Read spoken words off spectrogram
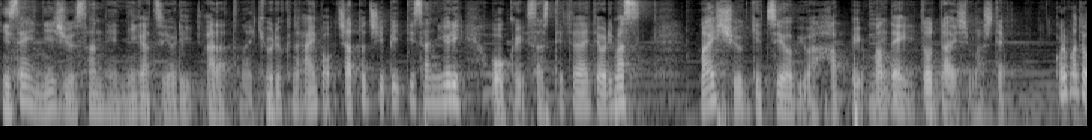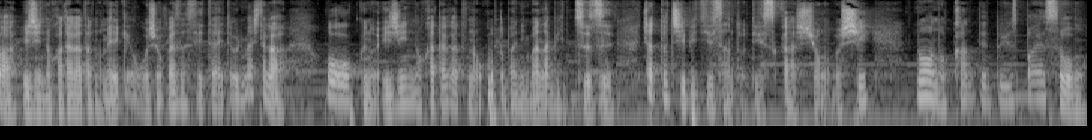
2023年2月より新たな強力な相棒チャット GPT さんによりお送りさせていただいております。毎週月曜日はハッピーマンデーと題しましてこれまでは偉人の方々の名言をご紹介させていただいておりましたが、多くの偉人の方々の言葉に学びつつ、ChatGPT さんとディスカッションをし、脳の観点というスパイスを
